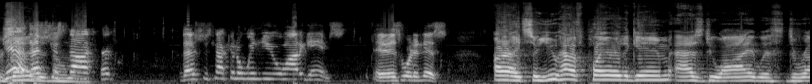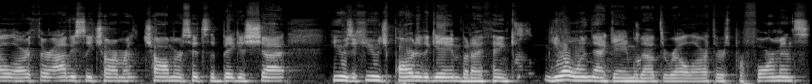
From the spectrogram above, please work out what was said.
Yeah, that's just not that, that's just not going to win you a lot of games. It is what it is. All right, so you have player of the game, as do I, with Darrell Arthur. Obviously, Chalmers, Chalmers hits the biggest shot. He was a huge part of the game, but I think you don't win that game without Darrell Arthur's performance.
